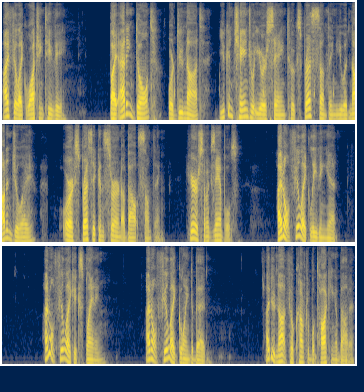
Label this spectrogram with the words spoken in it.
I feel like watching TV. By adding don't or do not, you can change what you are saying to express something you would not enjoy or express a concern about something. Here are some examples. I don't feel like leaving yet. I don't feel like explaining. I don't feel like going to bed. I do not feel comfortable talking about it.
